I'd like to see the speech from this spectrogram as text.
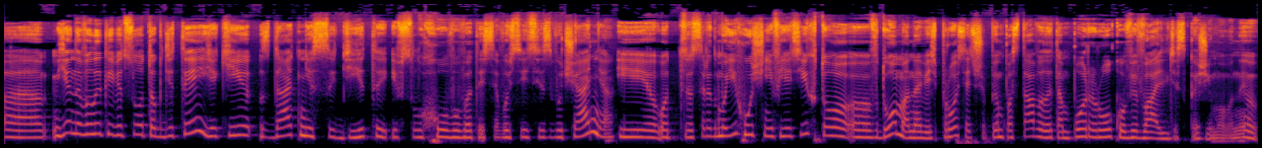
Е, Є невеликий відсоток дітей, які здатні сидіти і вслуховуватися в усі ці звучання. І от серед моїх учнів є ті, хто е, вдома навіть просять, щоб їм поставили там пори року Вівальді, скажімо. Вони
